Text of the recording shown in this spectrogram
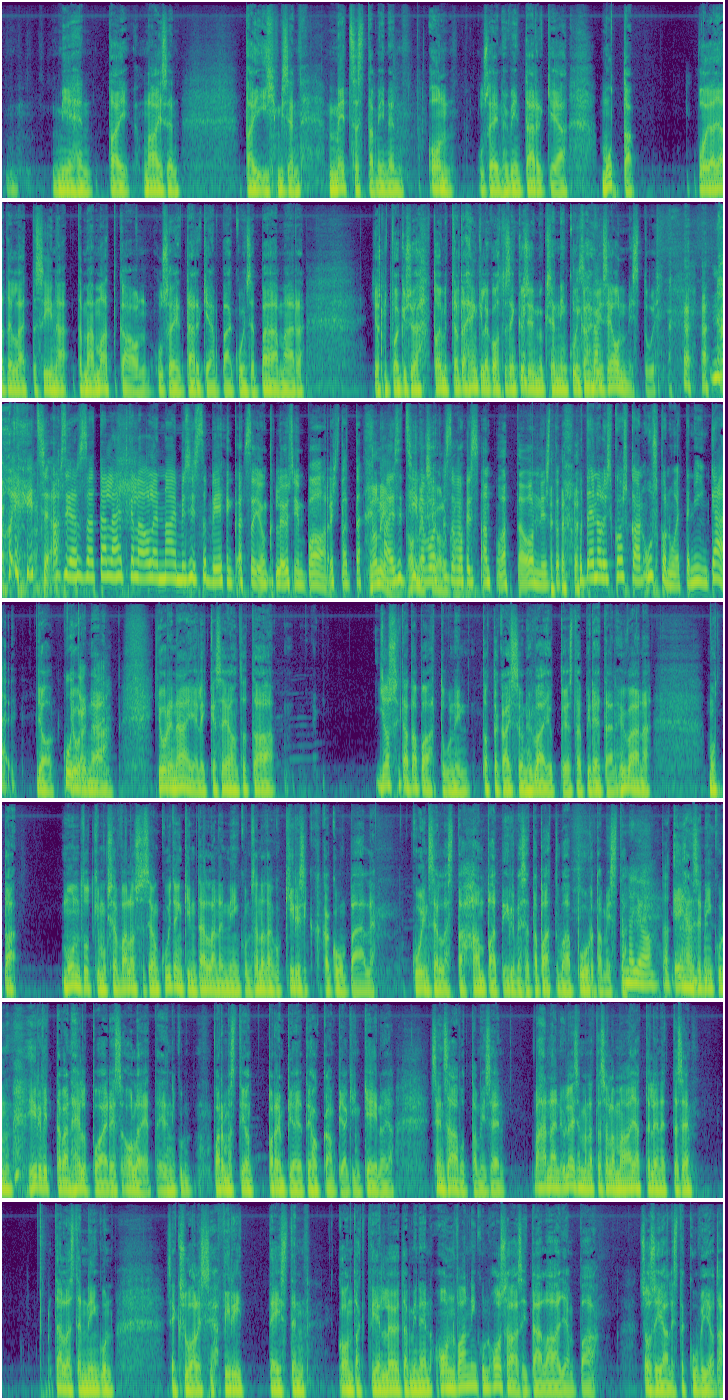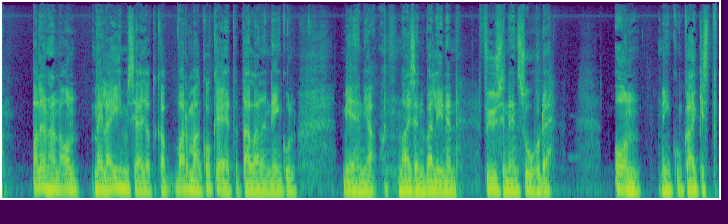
miehen tai naisen tai ihmisen metsästäminen on usein hyvin tärkeää, mutta voi ajatella, että siinä tämä matka on usein tärkeämpää kuin se päämäärä. Jos nyt voi kysyä toimittajalta henkilökohtaisen kysymyksen, niin kuinka hyvin se onnistui? No itse asiassa tällä hetkellä olen naimisissa miehen kanssa, jonka löysin baarista. Että No niin, kai sit siinä vaiheessa olkoon. voi sanoa, että onnistui. Mutta en olisi koskaan uskonut, että niin käy. Joo, juuri Kuitenkaan. näin. Juuri näin, eli se on tota, jos sitä tapahtuu, niin totta kai se on hyvä juttu ja sitä pidetään hyvänä, mutta mun tutkimuksen valossa se on kuitenkin tällainen niin kuin sanotaanko kirsikkakakun päälle kuin sellaista hampaat irvessä tapahtuvaa puurtamista. No joo, totta. Eihän se niin kuin hirvittävän helppoa edes ole, että niin kuin, varmasti on parempia ja tehokkaampiakin keinoja sen saavuttamiseen. Vähän näin yleisemmällä tasolla mä ajattelen, että se tällaisten niin kuin seksuaalisia viritteisten kontaktien löytäminen on vaan niin kuin osa sitä laajempaa sosiaalista kuviota. Paljonhan on meillä ihmisiä, jotka varmaan kokee, että tällainen niin kuin miehen ja naisen välinen fyysinen suhde on niin kuin kaikista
